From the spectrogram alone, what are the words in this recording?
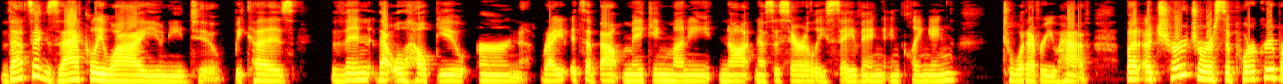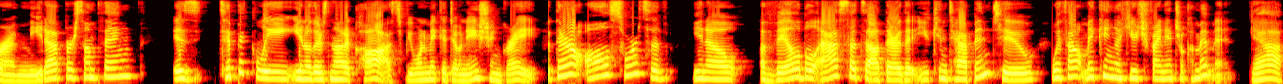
That's exactly why you need to because then that will help you earn, right? It's about making money, not necessarily saving and clinging to whatever you have. But a church or a support group or a meetup or something is typically, you know, there's not a cost. If you want to make a donation, great. But there are all sorts of, you know, available assets out there that you can tap into without making a huge financial commitment. Yeah.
